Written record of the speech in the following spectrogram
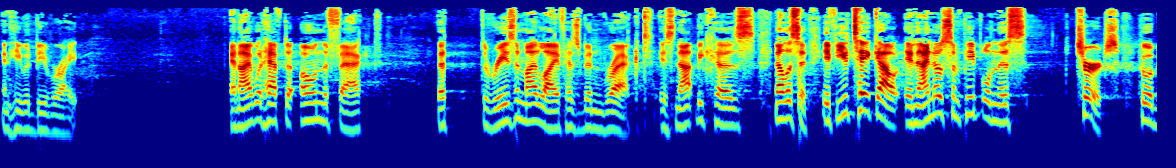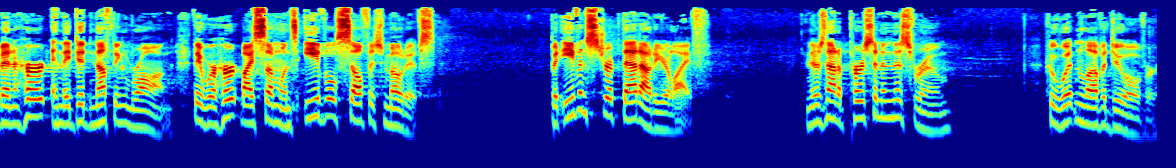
And he would be right. And I would have to own the fact the reason my life has been wrecked is not because. Now, listen, if you take out, and I know some people in this church who have been hurt and they did nothing wrong, they were hurt by someone's evil, selfish motives. But even strip that out of your life. And there's not a person in this room who wouldn't love a do over.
